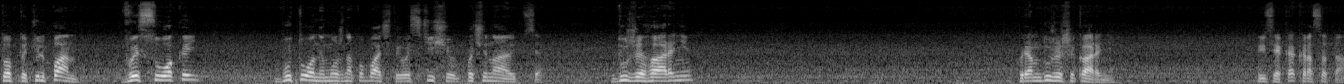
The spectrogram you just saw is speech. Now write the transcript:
Тобто тюльпан високий, бутони можна побачити, ось ті, що починаються, дуже гарні. Прям дуже шикарні. Дивіться, яка красота.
